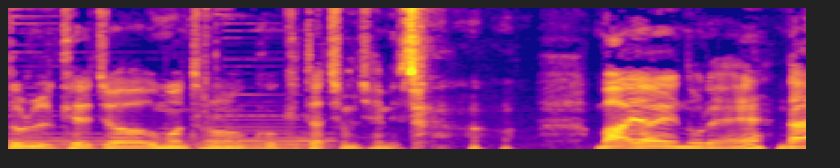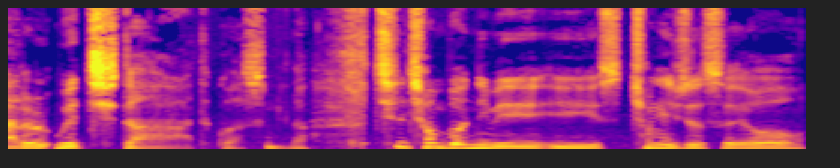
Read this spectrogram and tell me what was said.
가수들 이렇게 저 음원 틀어놓고 기타 치면 재밌어요 마야의 노래 나를 외치다 듣고 왔습니다 7000번님이 청해 주셨어요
